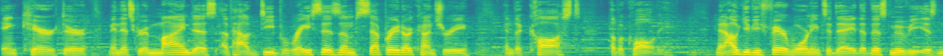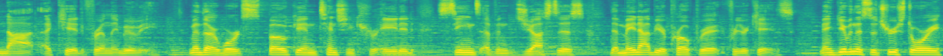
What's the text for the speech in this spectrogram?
and character. Man, that's gonna remind us of how deep racism separated our country and the cost of equality. Man, I'll give you fair warning today that this movie is not a kid friendly movie. Man, there are words spoken, tension created, scenes of injustice that may not be appropriate for your kids. Man, given this is a true story,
